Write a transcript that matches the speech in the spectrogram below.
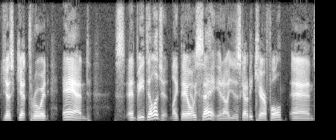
Just get through it and and be diligent. Like they always say, you know, you just got to be careful and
